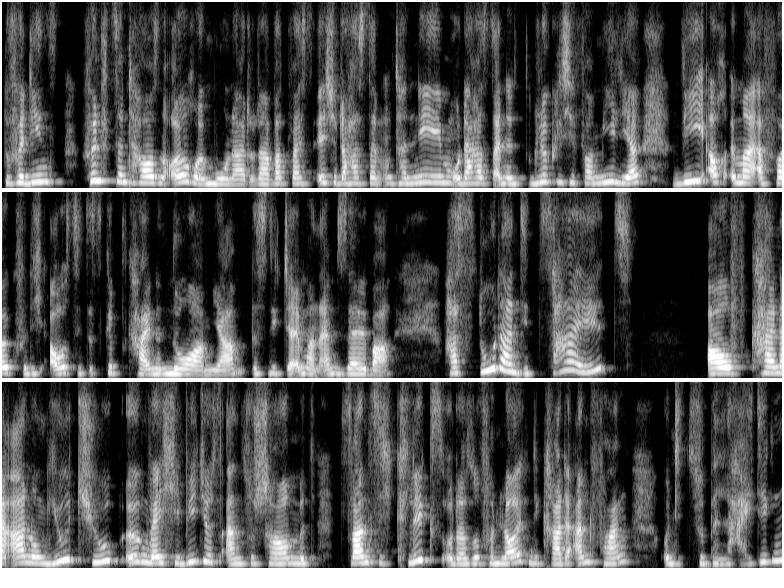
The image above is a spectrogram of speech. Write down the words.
du verdienst 15.000 € im Monat oder was weiß ich oder hast dein Unternehmen oder hast eine glückliche Familie. Wie auch immer Erfolg für dich aussieht, es gibt keine Norm, ja? Das liegt ja immer an einem selber. Hast du dann die Zeit, auf, keine Ahnung, YouTube irgendwelche Videos anzuschauen mit 20 Klicks oder so von Leuten, die grade anfangen und die zu beleidigen?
